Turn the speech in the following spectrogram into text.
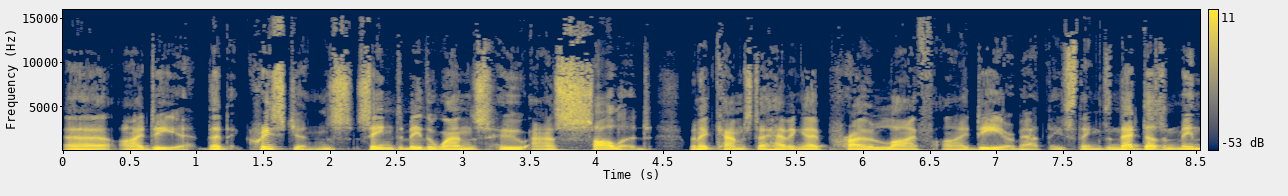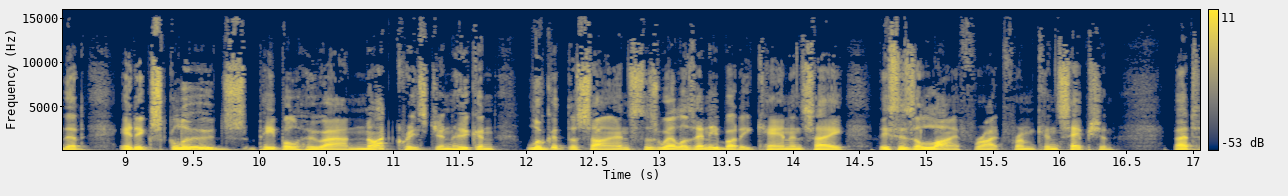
uh, idea that Christians seem to be the ones who are solid when it comes to having a pro life idea about these things. And that doesn't mean that it excludes people who are not Christian who can look at the science as well as anybody can and say this is a life right from conception. But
